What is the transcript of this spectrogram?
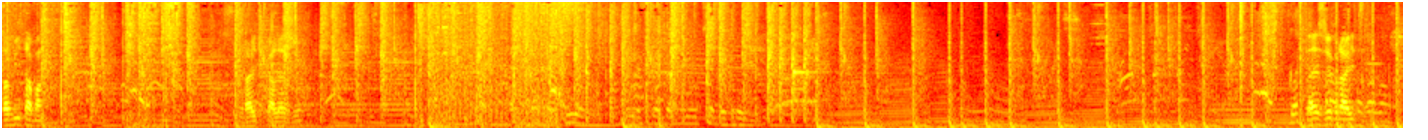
Dobita ma. Rajtka leży. Tu jest, tu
